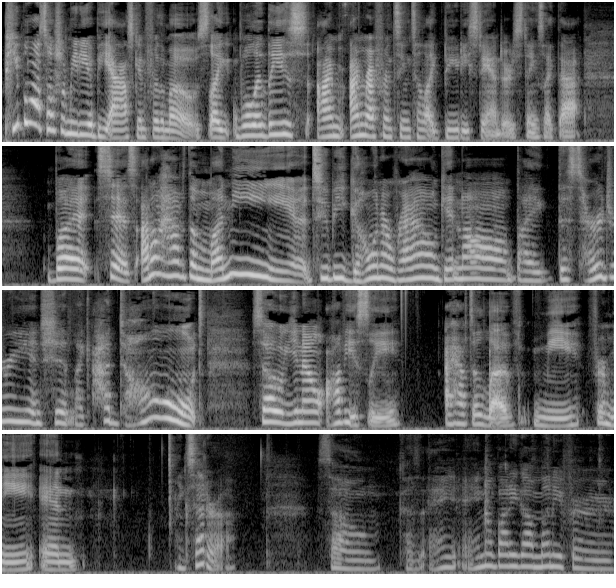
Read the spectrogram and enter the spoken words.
people on social media be asking for the most. Like well at least i'm i'm referencing to like beauty standards things like that. But sis i don't have the money to be going around getting all like this surgery and shit. Like i don't. So you know obviously i have to love me for me and etc so because ain't, ain't nobody got money for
